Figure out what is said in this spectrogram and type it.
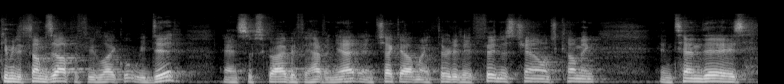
Give me the thumbs up if you like what we did, and subscribe if you haven't yet, and check out my 30 day fitness challenge coming in 10 days.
